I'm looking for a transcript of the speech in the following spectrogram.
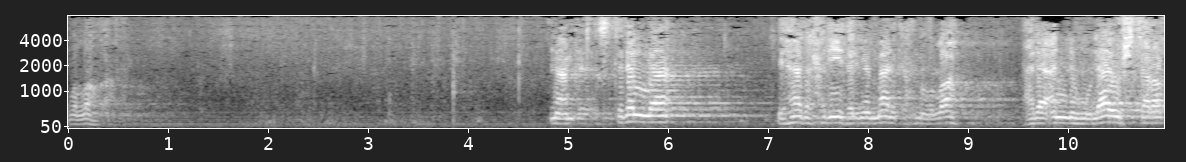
والله أعلم. نعم استدل بهذا الحديث الإمام مالك رحمه الله على أنه لا يشترط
